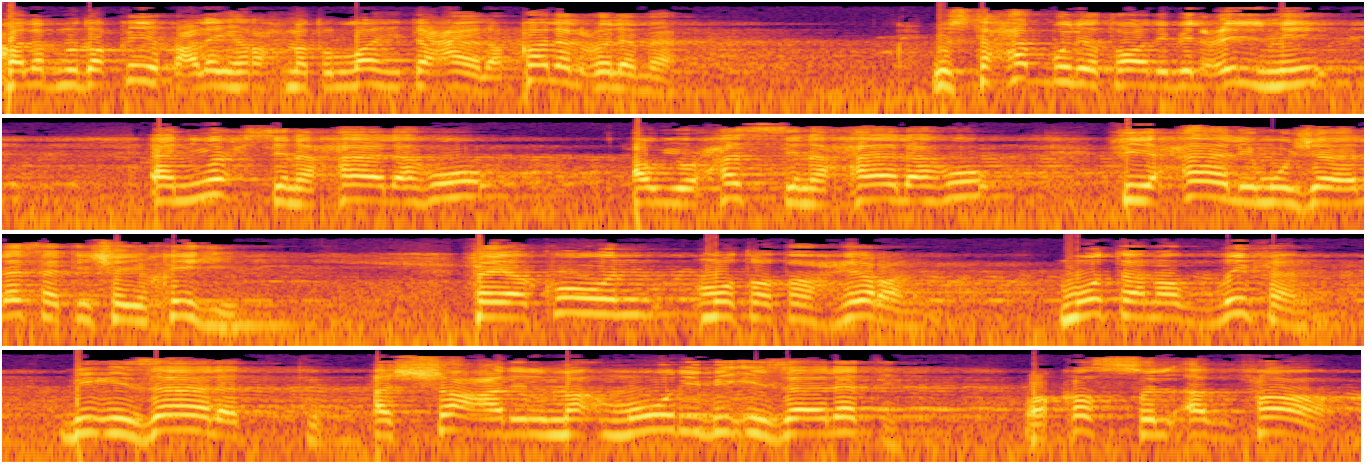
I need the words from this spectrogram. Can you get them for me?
قال ابن دقيق عليه رحمة الله تعالى قال العلماء يستحب لطالب العلم أن يحسن حاله أو يحسن حاله في حال مجالسة شيخه فيكون متطهرا متنظفا بإزالة الشعر المأمور بإزالته وقص الأظفار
